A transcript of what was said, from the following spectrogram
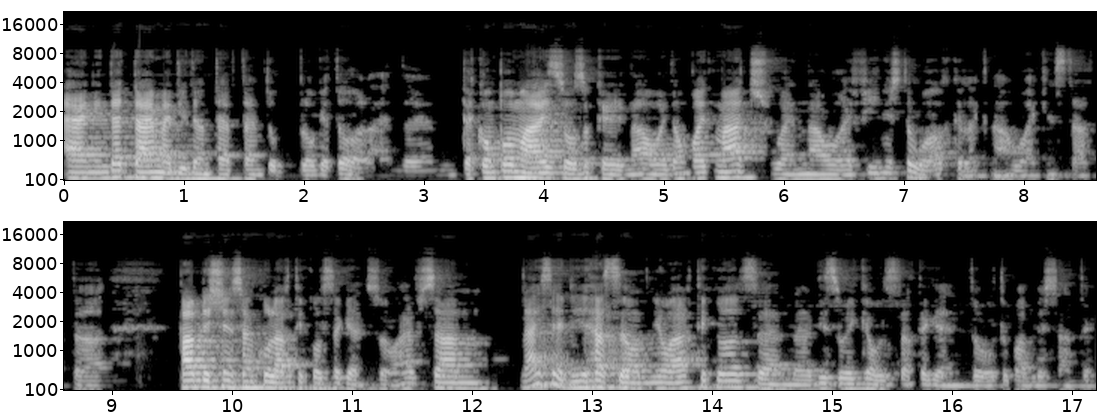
And in that time i didn't have time to blog at all. And uh, the compromise was okay now i don't write much. When now i finish the work like now i can start uh, publishing some cool articles again. So i have some nice ideas on new articles and uh, this week i will start again to, to publish something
